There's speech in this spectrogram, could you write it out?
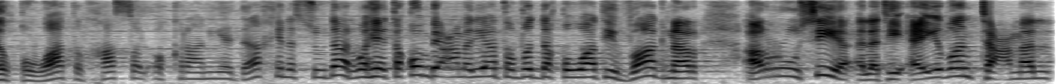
للقوات الخاصة الأوكرانية داخل السودان وهي تقوم بعمليات ضد قوات فاغنر الروسية التي أيضا تعمل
